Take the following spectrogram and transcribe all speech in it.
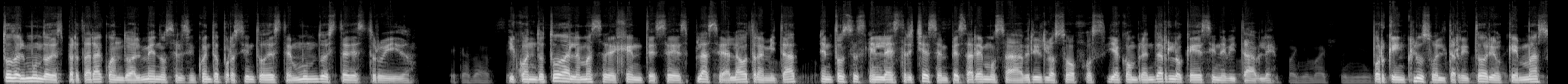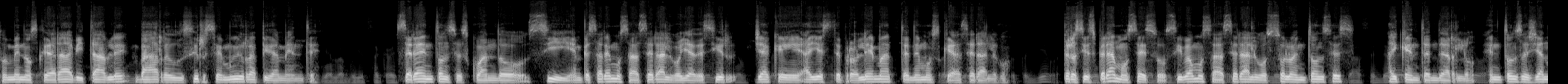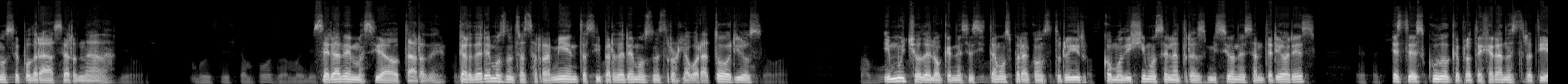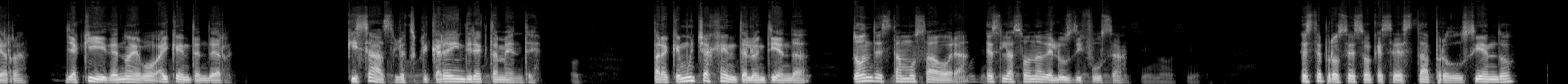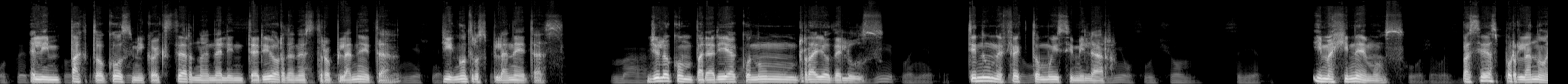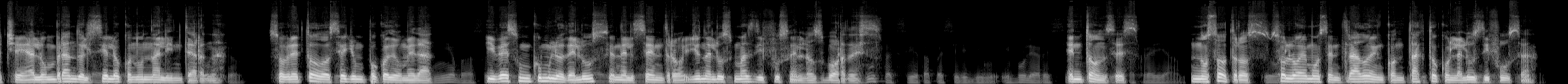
Todo el mundo despertará cuando al menos el 50% de este mundo esté destruido. Y cuando toda la masa de gente se desplace a la otra mitad, entonces en la estrechez empezaremos a abrir los ojos y a comprender lo que es inevitable. Porque incluso el territorio que más o menos quedará habitable va a reducirse muy rápidamente. Será entonces cuando, sí, empezaremos a hacer algo y a decir, ya que hay este problema, tenemos que hacer algo. Pero si esperamos eso, si vamos a hacer algo solo entonces, hay que entenderlo, entonces ya no se podrá hacer nada. Será demasiado tarde. Perderemos nuestras herramientas y perderemos nuestros laboratorios. Y mucho de lo que necesitamos para construir, como dijimos en las transmisiones anteriores, este escudo que protegerá nuestra tierra. Y aquí, de nuevo, hay que entender. Quizás lo explicaré indirectamente. Para que mucha gente lo entienda, ¿dónde estamos ahora? Es la zona de luz difusa. Este proceso que se está produciendo el impacto cósmico externo en el interior de nuestro planeta y en otros planetas. Yo lo compararía con un rayo de luz. Tiene un efecto muy similar. Imaginemos, paseas por la noche alumbrando el cielo con una linterna, sobre todo si hay un poco de humedad, y ves un cúmulo de luz en el centro y una luz más difusa en los bordes. Entonces, nosotros solo hemos entrado en contacto con la luz difusa.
